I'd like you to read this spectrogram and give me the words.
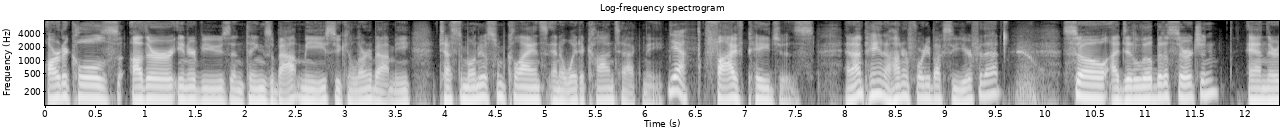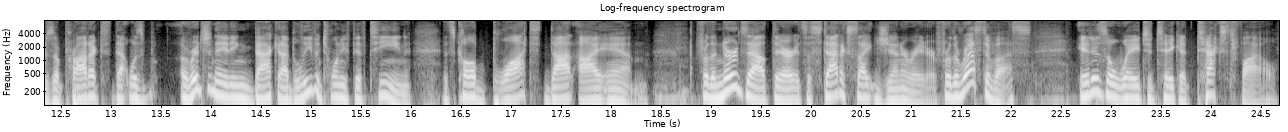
articles, other interviews, and things about me so you can learn about me, testimonials from clients, and a way to contact me. yeah. Five pages. And I'm paying 140 bucks a year for that. So I did a little bit of searching, and there's a product that was originating back, I believe, in 2015. It's called blot.im. For the nerds out there, it's a static site generator. For the rest of us, it is a way to take a text file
